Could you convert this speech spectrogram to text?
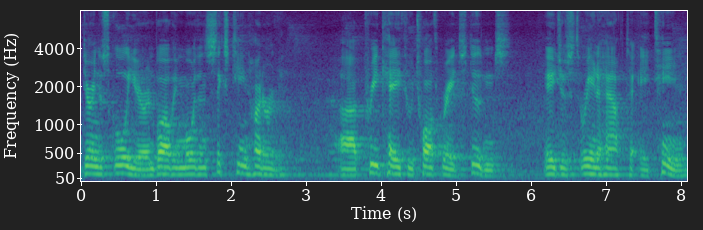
during the school year involving more than 1,600 uh, pre-K through 12th grade students, ages three and a half to 18,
